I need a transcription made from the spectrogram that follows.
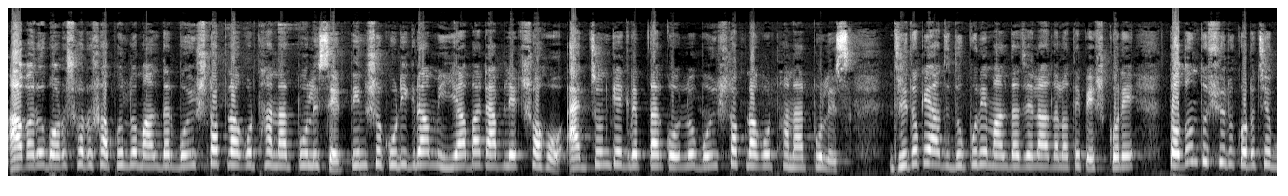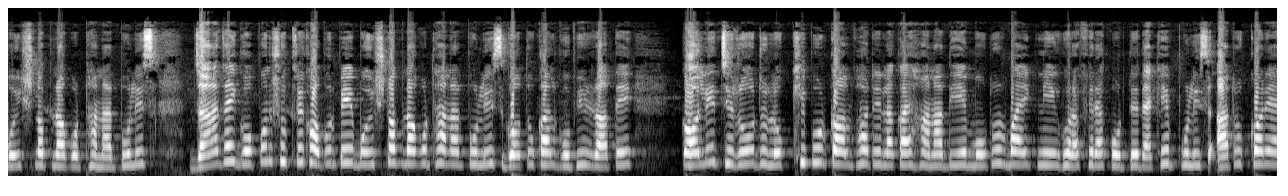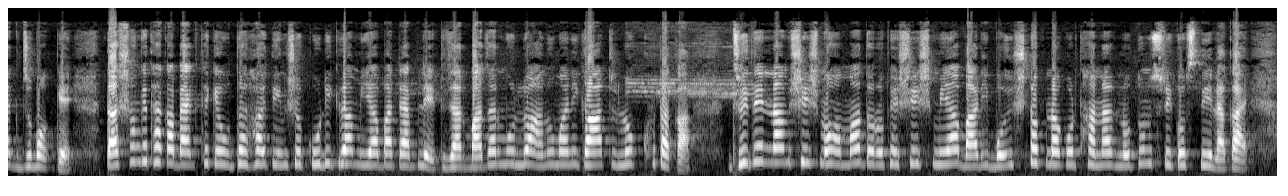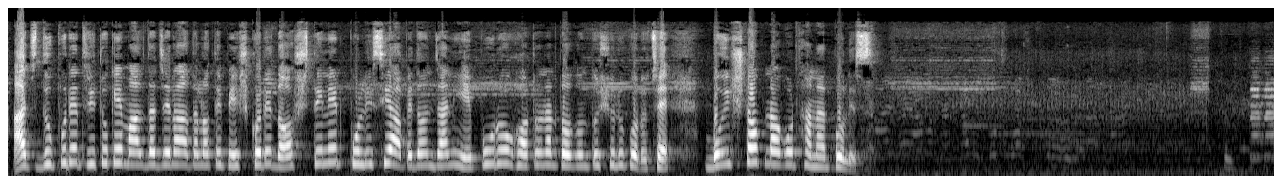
আবারও বড়সড় সাফল্য মালদার বৈষ্ণবনগর থানার পুলিশের তিনশো কুড়ি গ্রাম ইয়াবা ট্যাবলেট সহ একজনকে গ্রেপ্তার করল বৈষ্ণবনগর থানার পুলিশ। ধৃতকে আজ দুপুরে মালদা জেলা আদালতে পেশ করে তদন্ত শুরু করেছে বৈষ্ণবনগর থানার পুলিশ। জানা যায়, গোপন সূত্রে খবর পেয়ে বৈষ্ণবনগর থানার পুলিশ গতকাল গভীর রাতে কলেজ রোড লক্ষ্মীপুর কালভার্ট এলাকায় হানা দিয়ে মোটর বাইক নিয়ে ঘোরাফেরা করতে দেখে পুলিশ আটক করে এক যুবককে। তার সঙ্গে থাকা ব্যাগ থেকে উদ্ধার হয় তিনশো কুড়ি গ্রাম ইয়াবা ট্যাবলেট, যার বাজার মূল্য আনুমানিক আট লক্ষ টাকা। ধৃতের নাম শীষ মোহাম্মদ, ওরফে শীষ মিয়া, বাড়ি বৈষ্ণবনগর থানার নতুন শ্রীকস্তি এলাকায়। আজ দুপুরে ধৃতকে মালদা জেলা আদালতে পেশ করে দশ দিনের পুলিশি আবেদন জানিয়ে পুরো ঘটনার তদন্ত শুরু করেছে বৈষ্ণবনগর থানার পুলিশ। Thank you.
